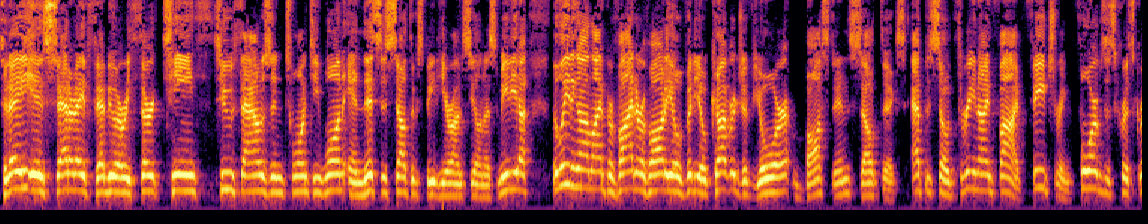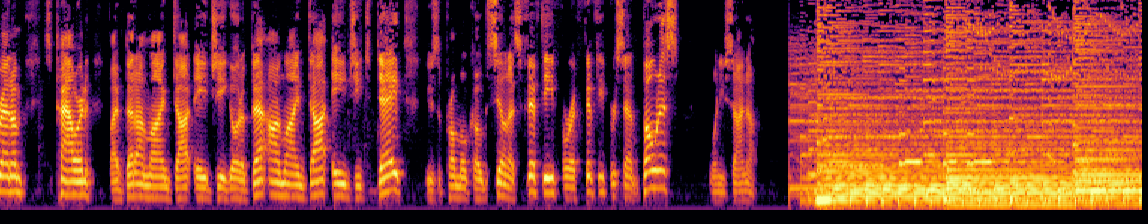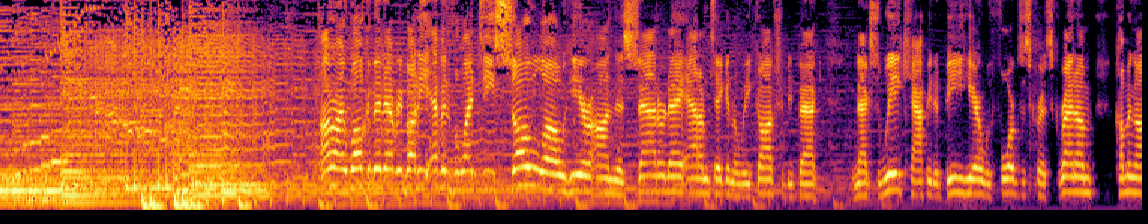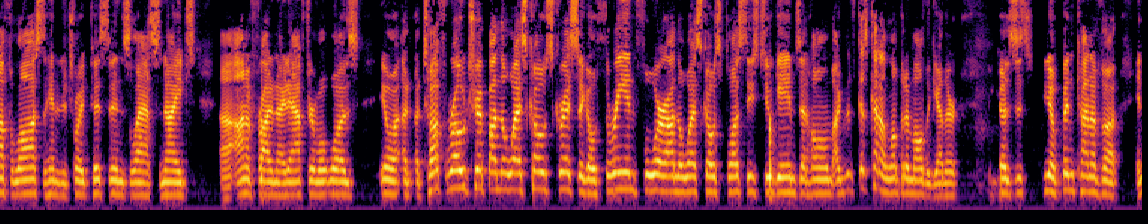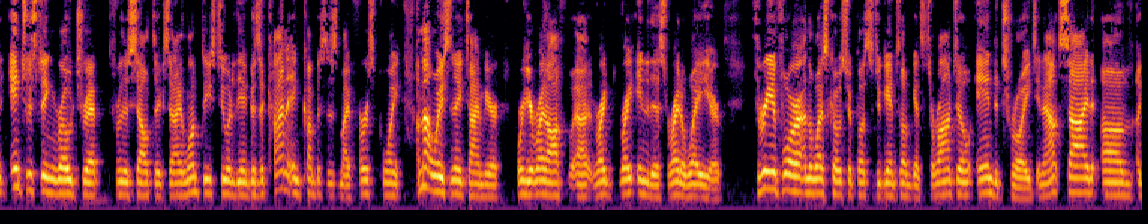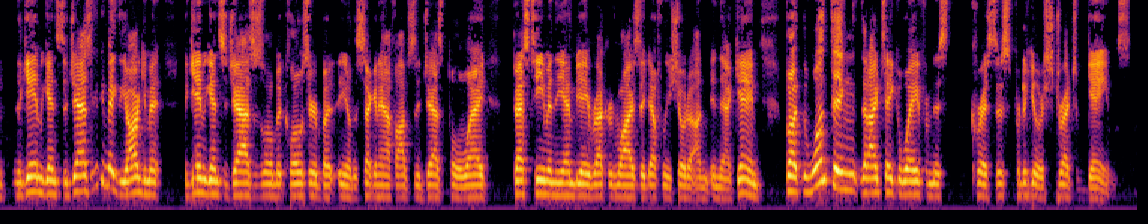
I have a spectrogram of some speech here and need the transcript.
Today is Saturday, February 13th, 2021, and this is Celtics Beat here on CLNS Media, the leading online provider of audio video coverage of your Boston Celtics. Episode 395 featuring Forbes' is Chris Grenham is powered by betonline.ag. Go to betonline.ag today. Use the promo code CLNS50 for a 50% bonus when you sign up. All right, welcome in everybody. Evan Valenti solo here on this Saturday. Adam taking the week off, should be back next week. Happy to be here with Forbes' Chris Grenham, coming off a loss to the Detroit Pistons last night uh, on a Friday night after what was you know a, a, tough road trip on the West Coast. Chris, they go three and four on the West Coast plus these two games at home. I just kind of lumping them all together because it's you know been kind of a an interesting road trip for the Celtics, and I lumped these two into the end because it kind of encompasses my first point. I'm not wasting any time here. We're gonna get right off, uh, right right into this right away here. Three and four on the West Coast trip, plus two games home against Toronto and Detroit. And outside of uh, the game against the Jazz, you can make the argument the game against the Jazz is a little bit closer, but you know the second half, obviously, the Jazz pull away best team in the NBA record wise. They definitely showed it on, in that game. But the one thing that I take away from this, Chris, this particular stretch of games,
